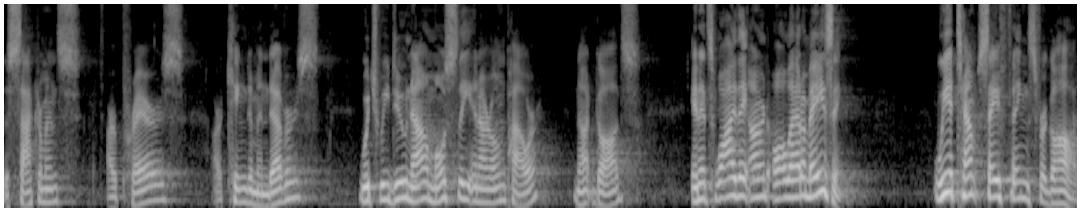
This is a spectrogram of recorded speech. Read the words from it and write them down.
the sacraments, our prayers, our kingdom endeavors, which we do now mostly in our own power, not God's. And it's why they aren't all that amazing. We attempt safe things for God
